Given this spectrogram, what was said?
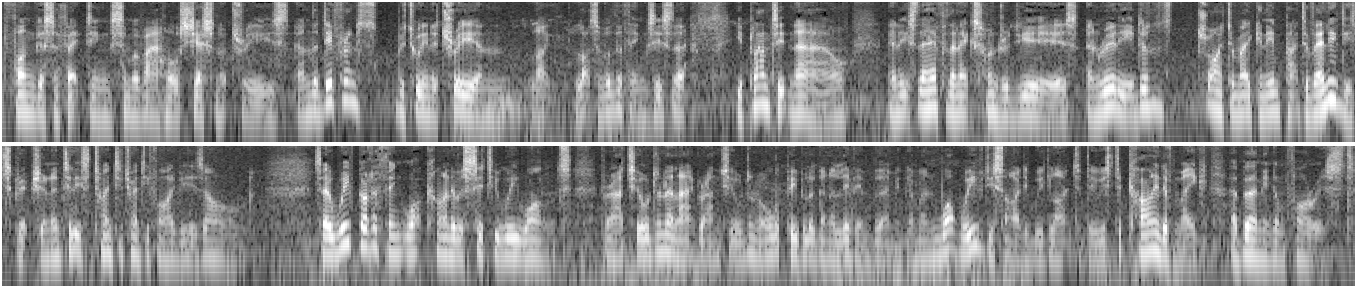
fungus affecting some of our horse chestnut trees, and the difference between a tree and like lots of other things is that you plant it now, and it's there for the next hundred years, and really it doesn't try to make an impact of any description until it's 20, 25 years old. So we've got to think what kind of a city we want for our children and our grandchildren, all the people who are going to live in Birmingham. And what we've decided we'd like to do is to kind of make a Birmingham forest.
